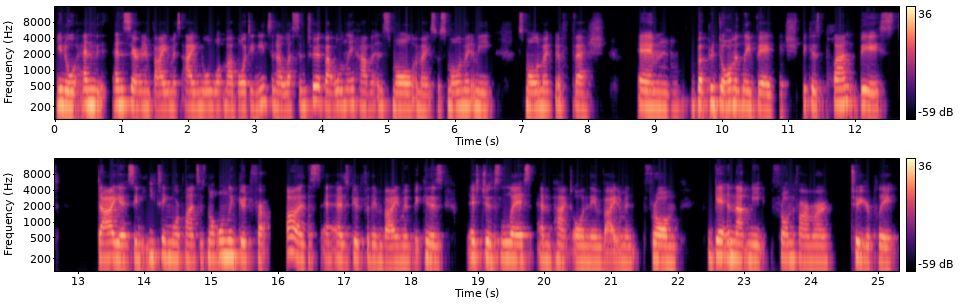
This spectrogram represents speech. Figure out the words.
you know, in in certain environments, I know what my body needs and I listen to it, but I only have it in small amounts. So small amount of meat, small amount of fish, um, but predominantly veg because plant-based diets and eating more plants is not only good for us, it is good for the environment because it's just less impact on the environment from getting that meat from the farmer to your plate.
